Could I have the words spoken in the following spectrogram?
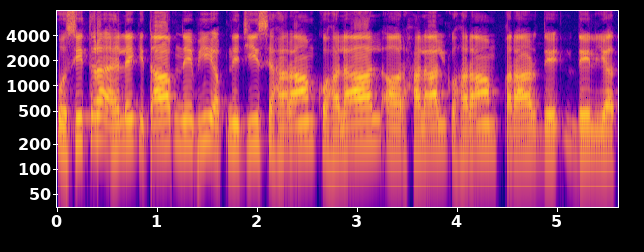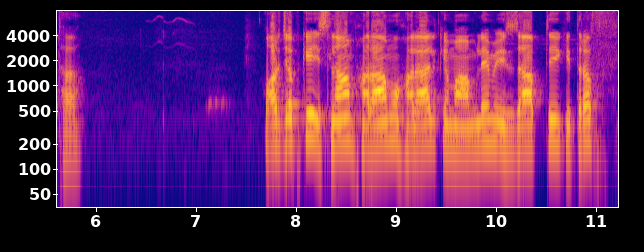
اسی طرح اہل کتاب نے بھی اپنے جی سے حرام کو حلال اور حلال کو حرام قرار دے دے لیا تھا۔ اور جبکہ اسلام حرام و حلال کے معاملے میں اس ضابطے کی طرف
